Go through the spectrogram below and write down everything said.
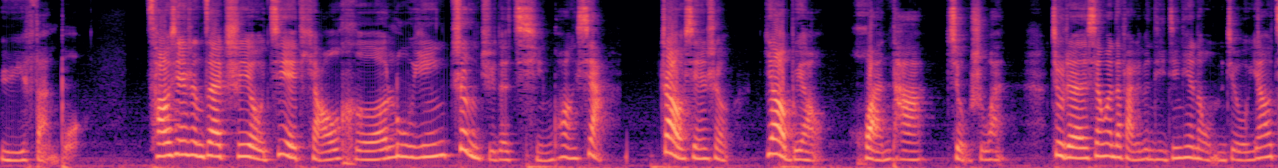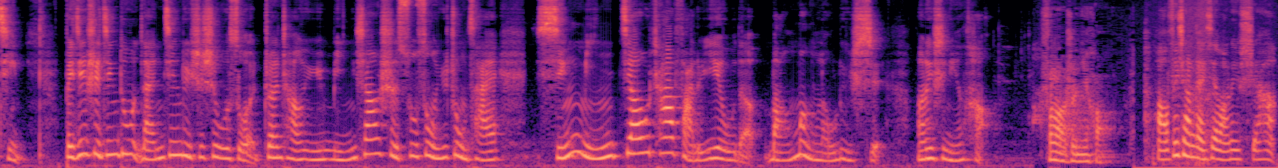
予以反驳。曹先生在持有借条和录音证据的情况下，赵先生要不要还他九十万？就这相关的法律问题，今天呢，我们就邀请北京市京都南京律师事务所专长于民商事诉讼与仲裁、刑民交叉法律业务的王梦楼律师。王律师您好，方老师你好，好，非常感谢王律师哈。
